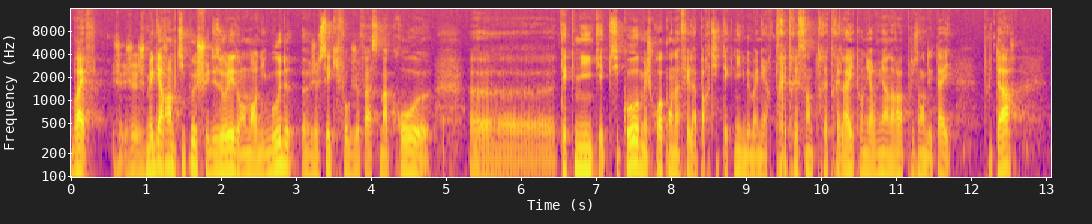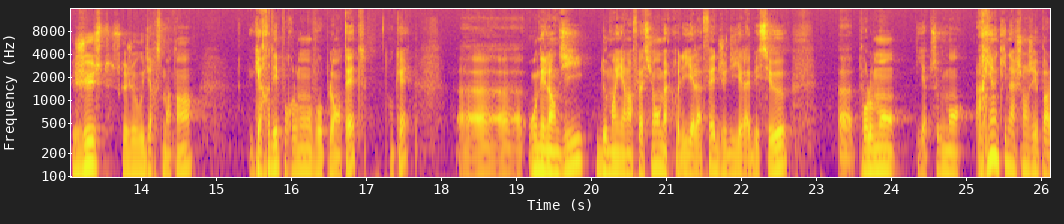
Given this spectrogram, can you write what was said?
bref, je, m'égare un petit peu, je suis désolé dans le morning mood. Euh, je sais qu'il faut que je fasse macro, euh, euh, technique et psycho, mais je crois qu'on a fait la partie technique de manière très très simple, très très light. On y reviendra plus en détail plus tard. Juste ce que je vais vous dire ce matin, gardez pour le moment vos plans en tête. on est lundi, demain il y a l'inflation, mercredi il y a la fête, jeudi il y a la BCE. pour le moment, il n'y a absolument rien qui n'a changé par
